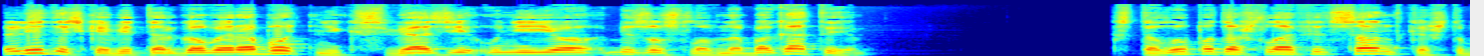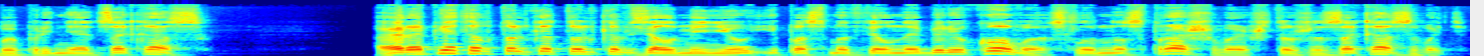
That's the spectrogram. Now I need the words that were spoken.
Лидочка ведь торговый работник, связи у нее, безусловно, богатые. К столу подошла официантка, чтобы принять заказ. Аэропетов только-только взял меню и посмотрел на Бирюкова, словно спрашивая, что же заказывать.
